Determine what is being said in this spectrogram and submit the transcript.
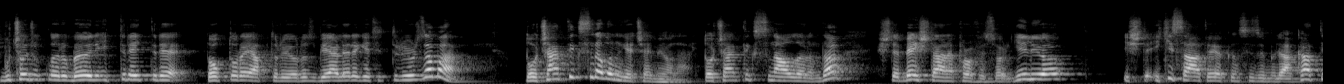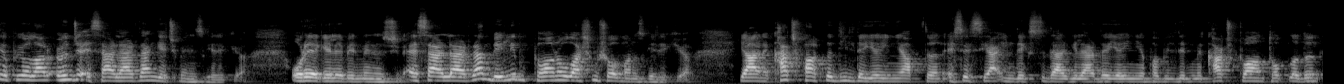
bu çocukları böyle ittire ittire doktora yaptırıyoruz, bir yerlere getirtiyoruz ama doçentlik sınavını geçemiyorlar. Doçentlik sınavlarında işte 5 tane profesör geliyor, işte 2 saate yakın sizi mülakat yapıyorlar. Önce eserlerden geçmeniz gerekiyor. Oraya gelebilmeniz için. Eserlerden belli bir puana ulaşmış olmanız gerekiyor. Yani kaç farklı dilde yayın yaptın, SSCI indeksli dergilerde yayın yapabildin mi, kaç puan topladın,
